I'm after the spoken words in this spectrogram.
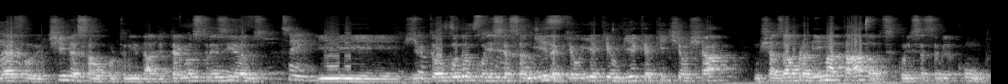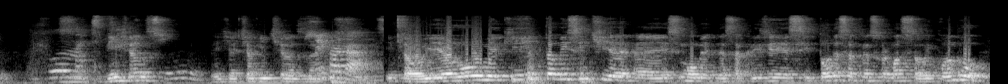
né? Eu tive essa oportunidade até meus 13 anos. Sim. E então quando eu conheci a Samira, que eu ia, que eu via que aqui tinha um chá, um chazal pra mim matava. Eu conheci a Samira com 20 anos. A gente já tinha 20 anos, né? Pra cá. Então, e eu meio que também sentia é, esse momento dessa crise, esse, toda essa transformação. E quando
